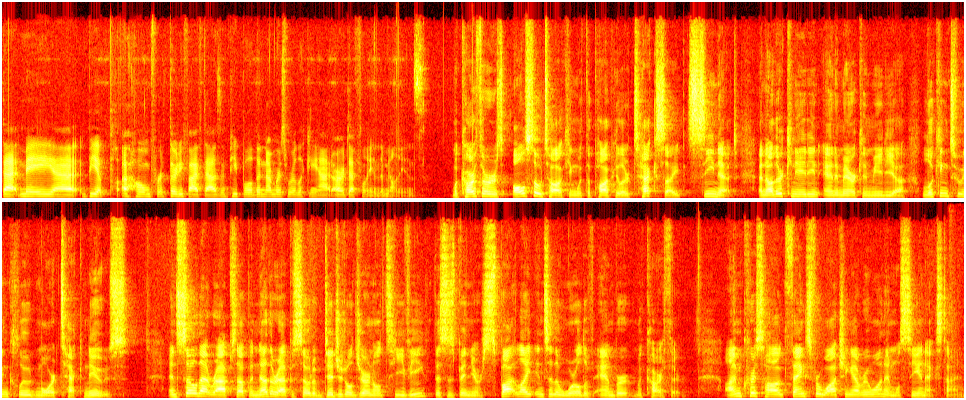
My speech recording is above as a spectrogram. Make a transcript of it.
that may uh, be a, a home for 35,000 people. The numbers we're looking at are definitely in the millions. MacArthur is also talking with the popular tech site CNET and other Canadian and American media looking to include more tech news. And so that wraps up another episode of Digital Journal TV. This has been your spotlight into the world of Amber MacArthur. I'm Chris Hogg. Thanks for watching, everyone, and we'll see you next time.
